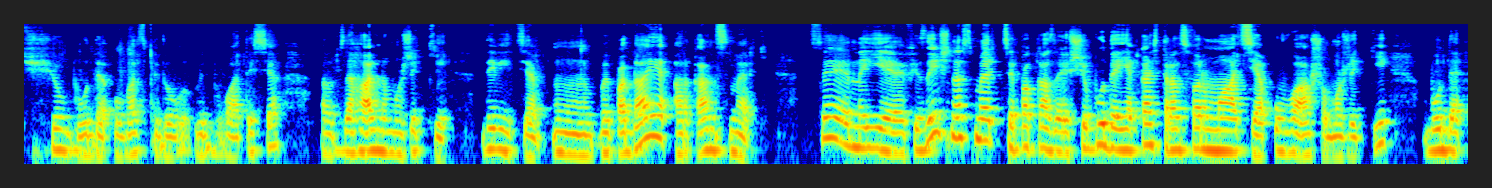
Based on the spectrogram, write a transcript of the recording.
Що буде у вас відбуватися е, в загальному житті? Дивіться, випадає аркан смерть. Це не є фізична смерть, це показує, що буде якась трансформація у вашому житті, буде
